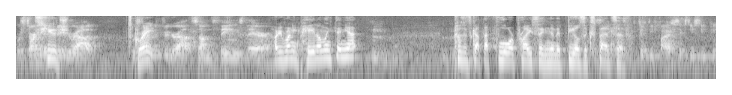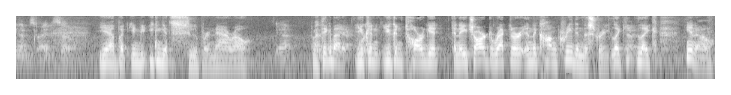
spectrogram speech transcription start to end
we're starting It's to huge. figure out. It's great. To figure out some things there. Are you running paid on LinkedIn yet? Mm-hmm. Mm-hmm. Because it's got that floor pricing and it feels expensive. 55, 60 CPMS, right? So Yeah, but you, you can get super narrow. yeah. I mean, think about it. You can you can target an HR director in the concrete industry. Like like you know,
